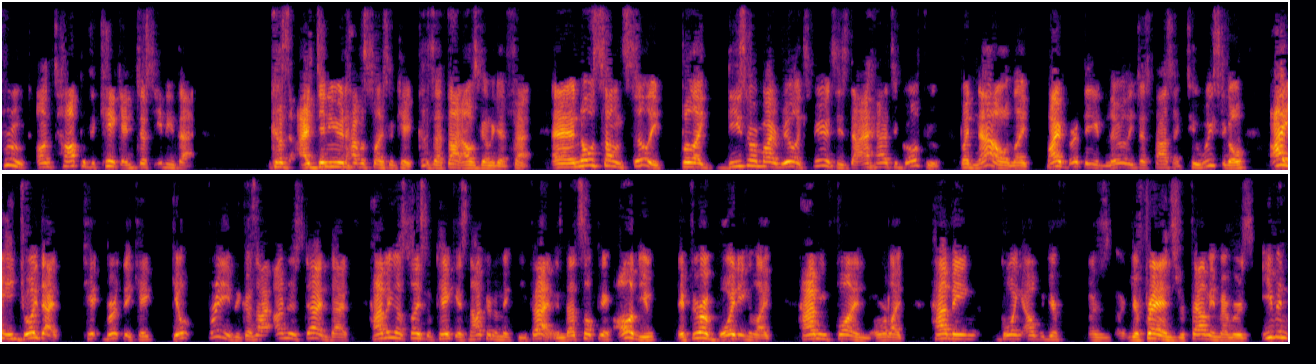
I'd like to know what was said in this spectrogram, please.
fruit on top of the cake and just eating that because I didn't even have a slice of cake because I thought I was gonna get fat. And I know it sounds silly, but like these are my real experiences that I had to go through. But now, like my birthday literally just passed like two weeks ago. I enjoyed that birthday cake guilt free because I understand that having a slice of cake is not gonna make me fat, and that's something all of you, if you're avoiding like having fun or like having going out with your uh, your friends, your family members, even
